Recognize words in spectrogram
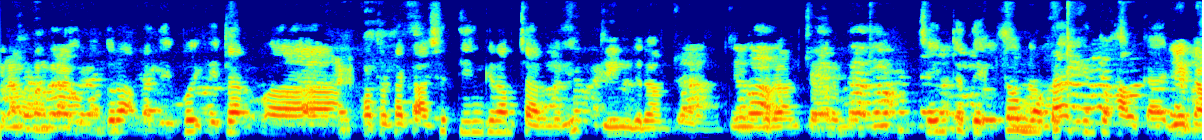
ग्राम पंद्रह ग्राम বন্ধুরা আমরা দেখবো এটার আহ, কত টাকা আসে তিন গ্রাম চার মিলি तीन ग्राम चार तीन ग्राम चार मिली চেনটা দেখতেও মোটা কিন্তু হালকা একদম। যেটা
